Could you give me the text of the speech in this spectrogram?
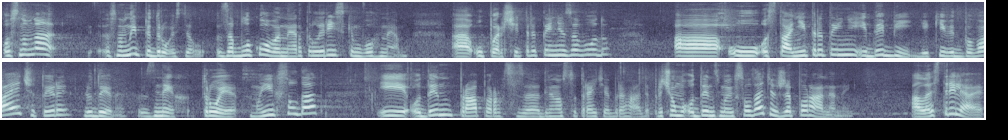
Основна, основний підрозділ заблокований артилерійським вогнем у першій третині заводу. А у останній третині іде бій, який відбиває чотири людини. З них троє моїх солдат і один прапор з 93-ї бригади. Причому один з моїх солдатів вже поранений, але стріляє.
